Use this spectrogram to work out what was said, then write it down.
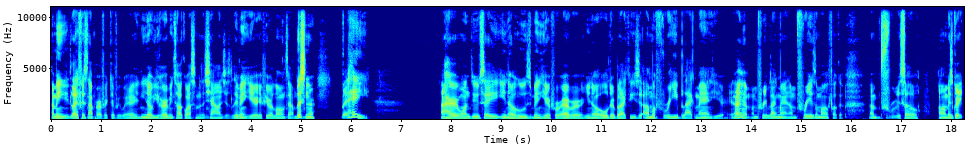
I mean, life is not perfect everywhere. And, you know, you heard me talk about some of the challenges living here if you're a long time listener. But hey, I heard one dude say, you know, who's been here forever, you know, older black dude. He said, I'm a free black man here. And I am. I'm a free black man. I'm free as a motherfucker. I'm free, so um it's great.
